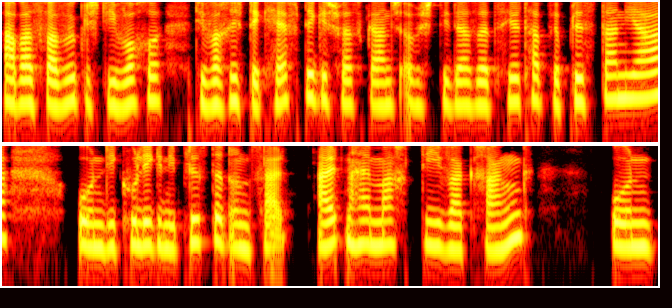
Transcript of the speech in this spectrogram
Aber es war wirklich die Woche, die war richtig heftig. Ich weiß gar nicht, ob ich dir das erzählt habe. Wir plistern ja. Und die Kollegin, die plistert und Altenheim macht, die war krank. Und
